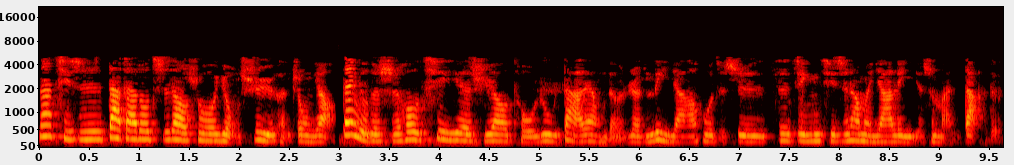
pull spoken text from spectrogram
那其实大家都知道说永续很重要，但有的时候企业需要投入大量的人力啊，或者是资金，其实他们压力也是蛮大的。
